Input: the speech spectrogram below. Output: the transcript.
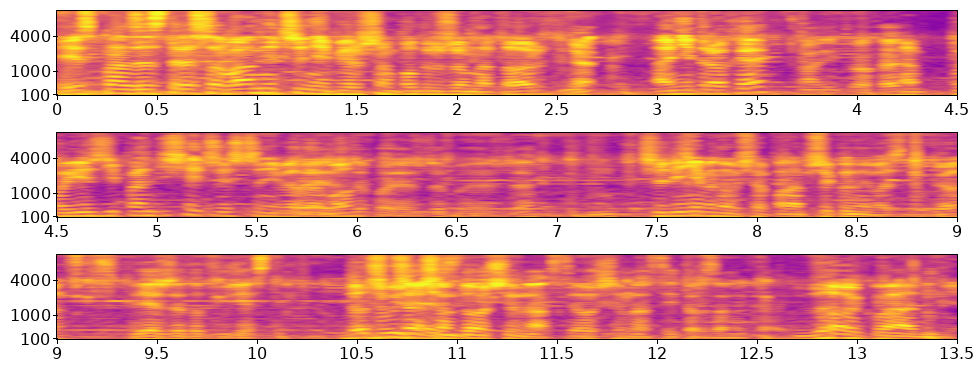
Jest pan zestresowany czy nie pierwszą podróżą na tor? Nie, Ani trochę? ani trochę. A pojeździ pan dzisiaj, czy jeszcze nie wiadomo? Pojeżdżę, pojeżdżę, pojeżdżę. Czyli nie będę musiał pana przekonywać długo. Jeżdżę do 20. Do 20. Przepraszam, do 18. O 18 tor zamykają. Dokładnie.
